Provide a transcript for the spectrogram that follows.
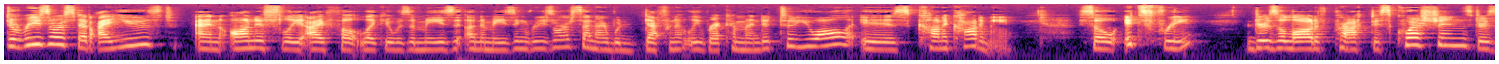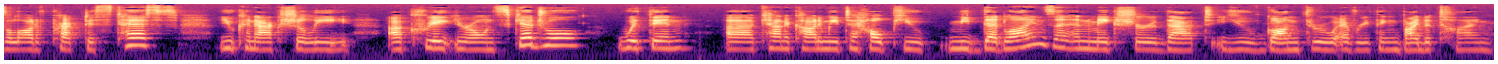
the resource that I used, and honestly, I felt like it was amazing, an amazing resource, and I would definitely recommend it to you all, is Khan Academy. So it's free. There's a lot of practice questions. There's a lot of practice tests. You can actually uh, create your own schedule within uh, Khan Academy to help you meet deadlines and, and make sure that you've gone through everything by the time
